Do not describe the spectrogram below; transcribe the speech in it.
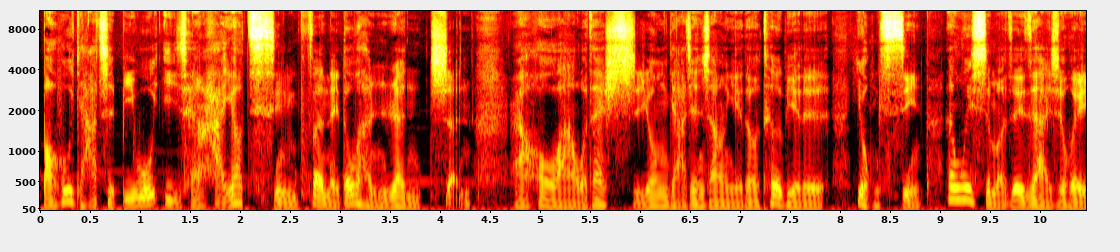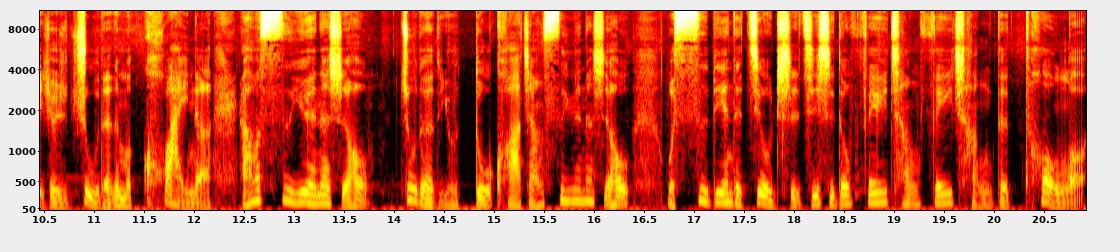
保护牙齿比我以前还要勤奋呢，都很认真。然后啊，我在使用牙线上也都特别的用心。那为什么这一次还是会就是蛀的那么快呢？然后四月那时候。蛀的有多夸张？四月那时候，我四边的臼齿其实都非常非常的痛哦。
